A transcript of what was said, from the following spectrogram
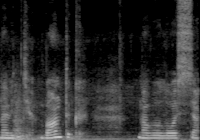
Навіть бантик на волосся.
